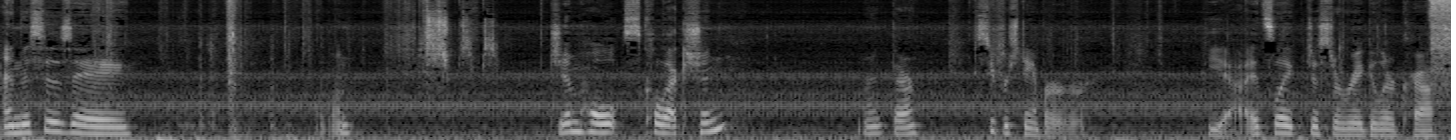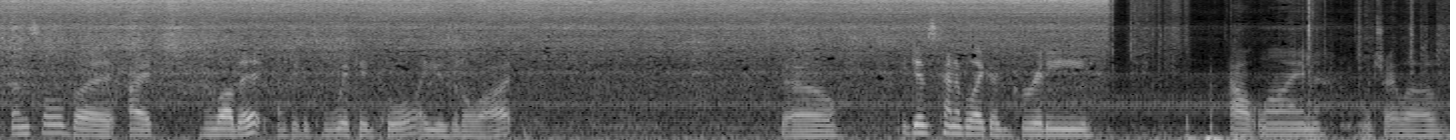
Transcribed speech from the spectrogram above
And this is a, hold on, Tim Holtz collection right there. Super Stamper. Yeah, it's like just a regular craft pencil, but I love it. I think it's wicked cool. I use it a lot. So it gives kind of like a gritty outline, which I love.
